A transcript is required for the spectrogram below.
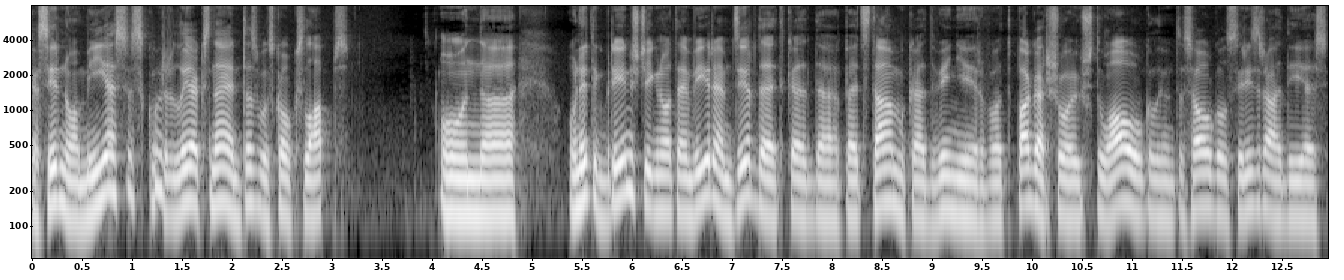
kas ir no miesas, kur liekas, nē, tas būs kaut kas labs. Un, uh, un ir tik brīnišķīgi no tiem vīriem dzirdēt, kad uh, pēc tam, kad viņi ir vot, pagaršojuši to augli, un tas auglis ir izrādījies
